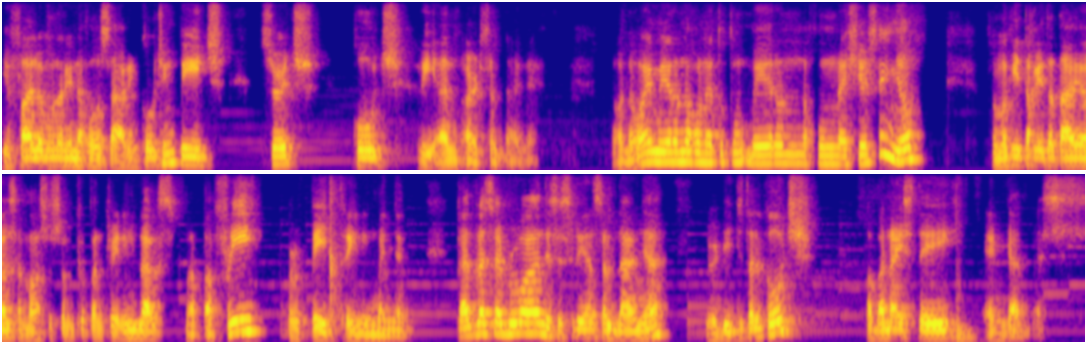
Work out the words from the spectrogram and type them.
i-follow mo na rin ako sa aking coaching page. Search Coach Rian R. Saldana. O, naway, meron ako natutung meron akong na-share sa inyo. So makita-kita tayo sa mga susunod ko pang training vlogs, mapa free or paid training man yan. God bless everyone. This is Rian Saldana, your digital coach. Have a nice day and God bless.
